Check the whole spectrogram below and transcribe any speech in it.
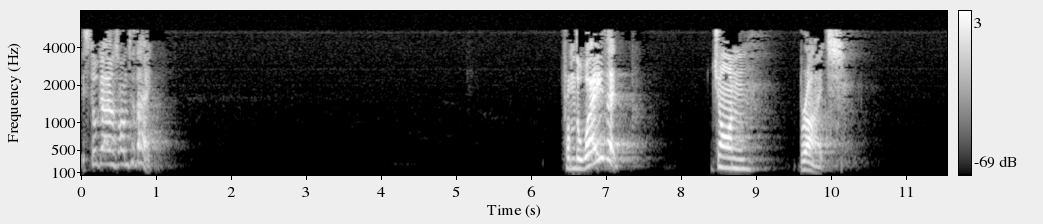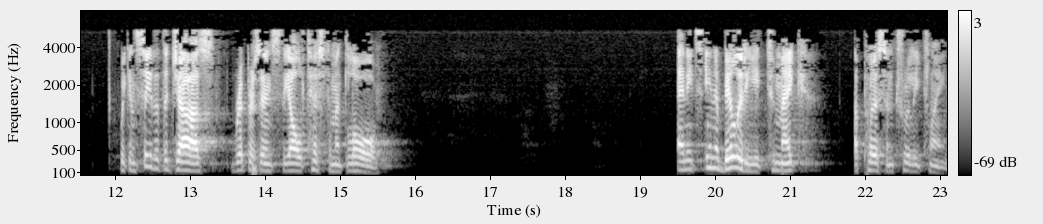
It still goes on today. From the way that John writes, we can see that the jars represents the Old Testament law and its inability to make a person truly clean.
